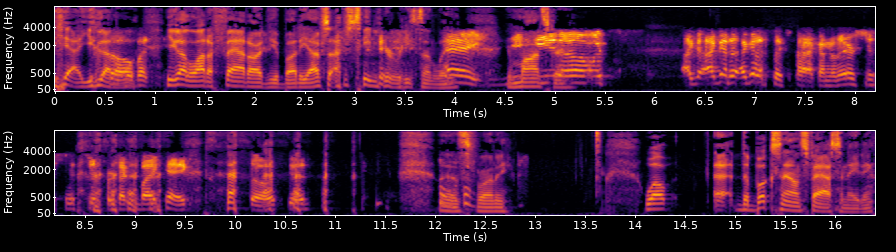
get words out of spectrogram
Yeah, you got So, a but- you got a lot of fat on you, buddy. I've I've seen you recently. hey, You're monster. You know, it's, I got, I got, a, I got a six pack under there. It's just, it's just protected by a cake, so it's good. That's funny. Well, uh, the book sounds fascinating,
